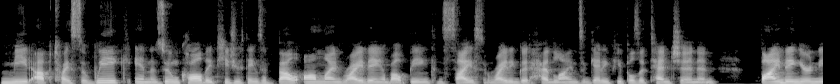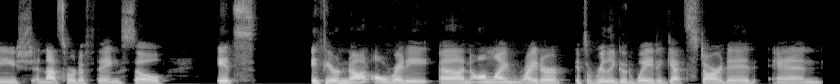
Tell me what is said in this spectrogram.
meet up twice a week in a Zoom call. They teach you things about online writing, about being concise and writing good headlines and getting people's attention and finding your niche and that sort of thing. So it's if you're not already an online writer, it's a really good way to get started and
